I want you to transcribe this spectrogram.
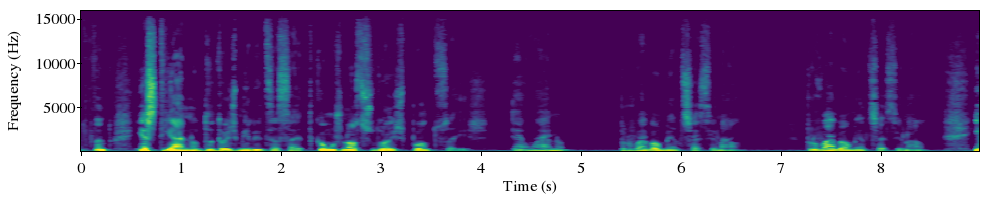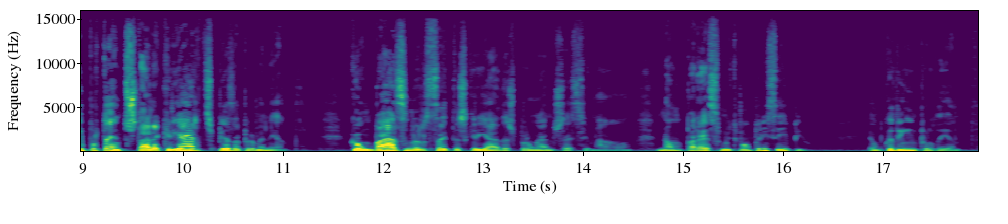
Portanto, este ano de 2017, com os nossos 2,6%, é um ano provavelmente excepcional. Provavelmente excepcional. E, portanto, estar a criar despesa permanente com base nas receitas criadas por um ano excepcional, não me parece muito bom princípio. É um bocadinho imprudente.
